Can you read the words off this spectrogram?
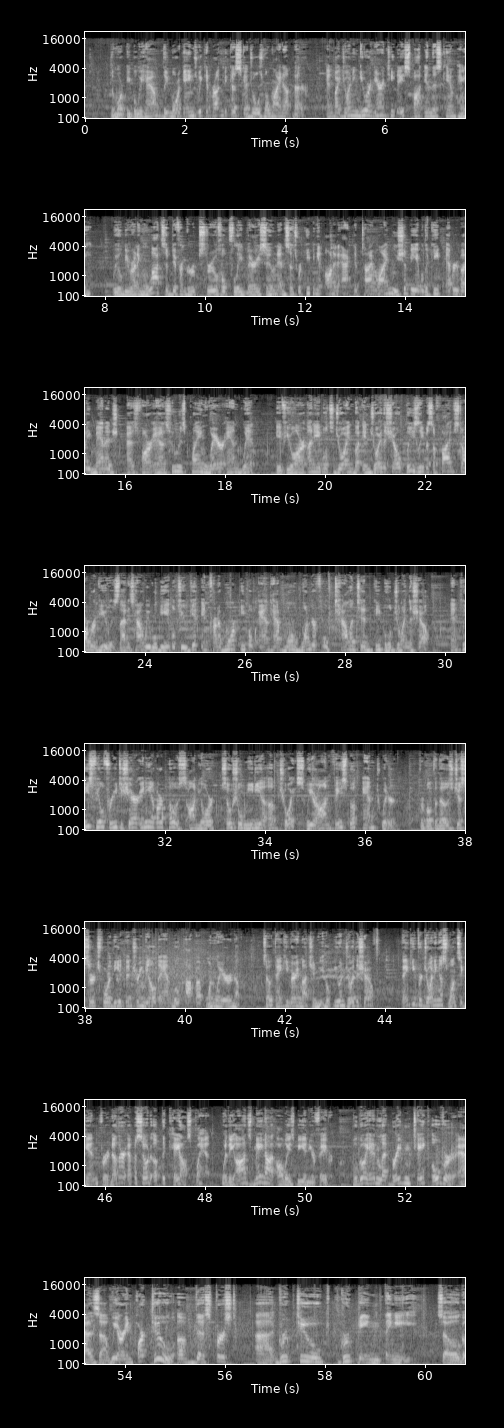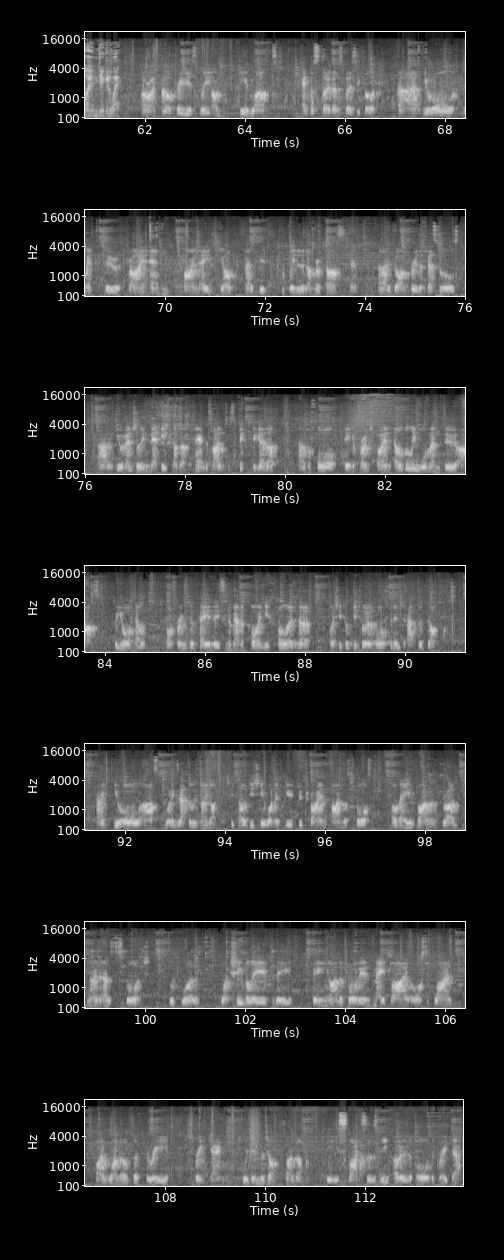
The more people we have, the more games we can run because schedules will line up better. And by joining, you are guaranteed a spot in this campaign. We will be running lots of different groups through, hopefully very soon, and since we're keeping it on an active timeline, we should be able to keep everybody managed as far as who is playing where and when. If you are unable to join but enjoy the show, please leave us a five star review, as that is how we will be able to get in front of more people and have more wonderful, talented people join the show. And please feel free to share any of our posts on your social media of choice. We are on Facebook and Twitter. For both of those, just search for The Adventuring Guild and we'll pop up one way or another. So thank you very much, and we hope you enjoy the show. Thank you for joining us once again for another episode of the Chaos Plan, where the odds may not always be in your favor. We'll go ahead and let Braydon take over as uh, we are in part two of this first uh, group two group game thingy. So go ahead and take it away. All right. Well, previously on the last episode, I suppose you call it, uh, you all went to try and find a job as you completed a number of tasks and uh, gone through the festivals. Uh, you eventually met each other and decided to stick together uh, before being approached by an elderly woman who asked for your help, offering to pay a decent amount of coin. You followed her, where she took you to an orphanage at the docks. Uh, you all asked what exactly was going on. She told you she wanted you to try and find the source of a violent drug known as Scorch, which was what she believed to be being either brought in, made by, or supplied by one of the three street gangs within the docks, either the Slicers, the Ode, or the Grey Jack.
